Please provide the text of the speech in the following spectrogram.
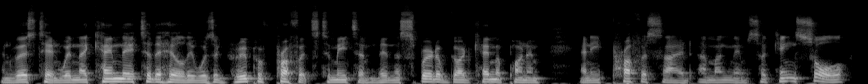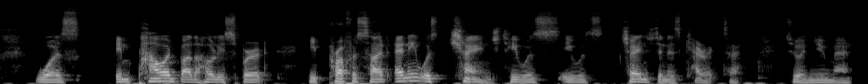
And verse 10 When they came there to the hill, there was a group of prophets to meet him. Then the Spirit of God came upon him, and he prophesied among them. So King Saul was empowered by the Holy Spirit. He prophesied, and he was changed. He was, he was changed in his character to a new man.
